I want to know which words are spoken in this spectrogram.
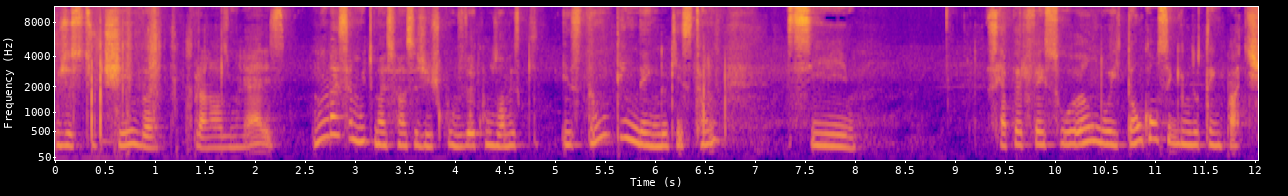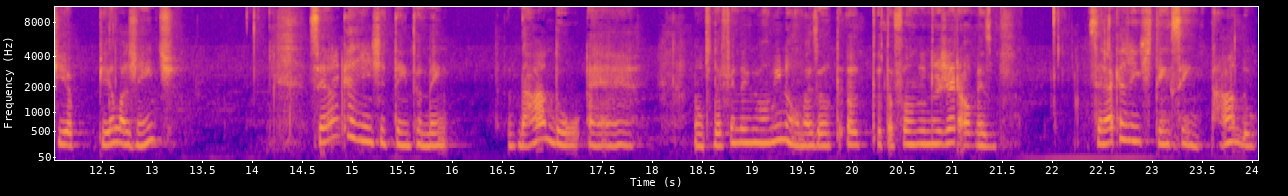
destrutiva para nós mulheres, não vai ser muito mais fácil a gente conviver com os homens que estão entendendo, que estão se se aperfeiçoando e estão conseguindo ter empatia pela gente? Será que a gente tem também dado. É, não tô defendendo o homem, não, mas eu, eu, eu tô falando no geral mesmo. Será que a gente tem sentado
